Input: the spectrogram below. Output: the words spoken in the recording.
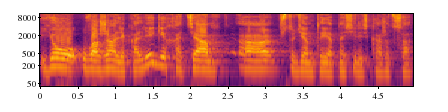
ее уважали коллеги, хотя студенты относились, кажется,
